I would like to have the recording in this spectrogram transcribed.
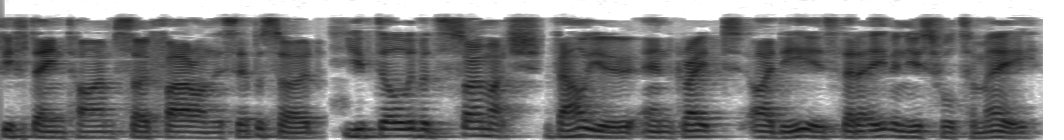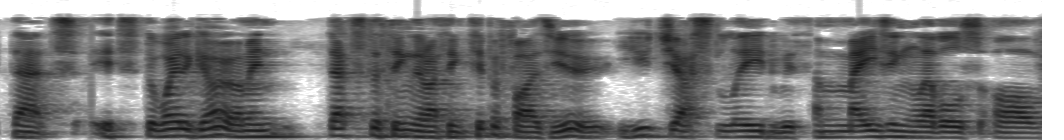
15 times so far on this episode, you've delivered so much value and great ideas that are even useful to me that it's the way to go. I mean, that's the thing that I think typifies you. You just lead with amazing levels of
